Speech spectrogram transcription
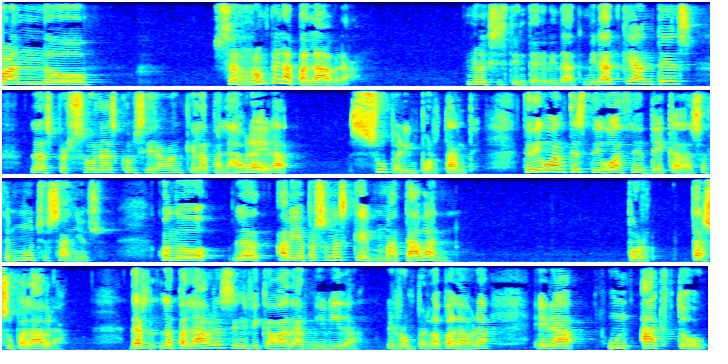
Cuando se rompe la palabra, no existe integridad. Mirad que antes las personas consideraban que la palabra era súper importante. Te digo antes, te digo hace décadas, hace muchos años, cuando había personas que mataban por dar su palabra. Dar la palabra significaba dar mi vida y romper la palabra era un acto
